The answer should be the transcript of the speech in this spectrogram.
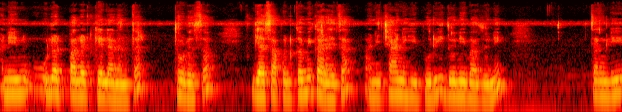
आणि उलट पालट केल्यानंतर थोडंसं गॅस आपण कमी करायचा आणि छान ही पुरी दोन्ही बाजूनी चांगली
